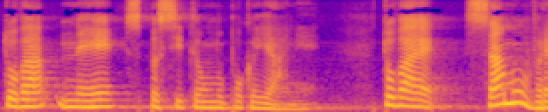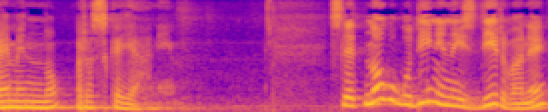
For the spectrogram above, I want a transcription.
това не е спасително покаяние. Това е само временно разкаяние. След много години на издирване,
